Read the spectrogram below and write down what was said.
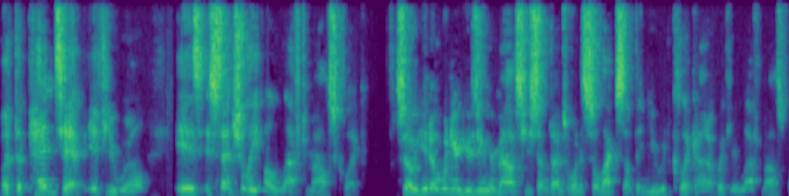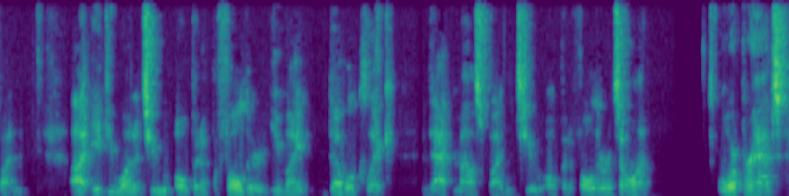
But the pen tip, if you will, is essentially a left mouse click. So you know when you're using your mouse, you sometimes want to select something, you would click on it with your left mouse button. Uh, if you wanted to open up a folder, you might double click that mouse button to open a folder and so on. Or perhaps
